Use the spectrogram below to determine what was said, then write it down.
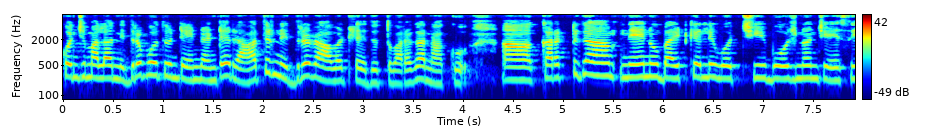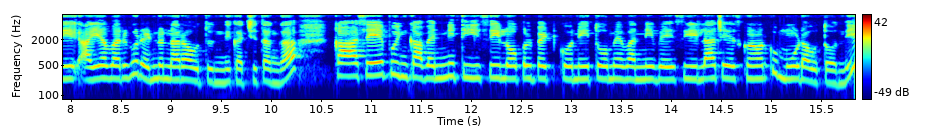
కొంచెం అలా నిద్రపోతుంటే ఏంటంటే రాత్రి నిద్ర రావట్లేదు త్వరగా నాకు. కరెక్ట్గా నేను బయటికి వెళ్ళి వచ్చి భోజనం చేసి అయ్యే వరకు రెండున్నర అవుతుంది ఖచ్చితంగా. కాసేపు ఇంకా అవన్నీ తీసి లోపల పెట్టుకొని తోమేవన్నీ వేసి ఇలా చేసుకునే వరకు మూడు అవుతుంది.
